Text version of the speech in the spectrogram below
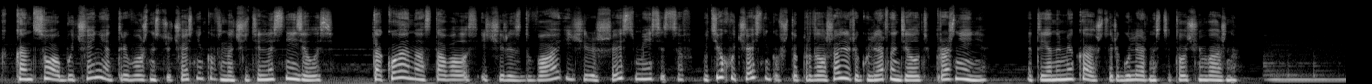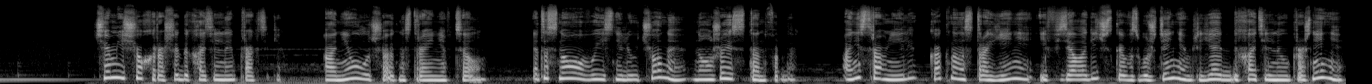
К концу обучения тревожность участников значительно снизилась. Такое она оставалась и через два, и через шесть месяцев у тех участников, что продолжали регулярно делать упражнения. Это я намекаю, что регулярность это очень важно. Чем еще хороши дыхательные практики? Они улучшают настроение в целом. Это снова выяснили ученые, но уже из Стэнфорда. Они сравнили, как на настроение и физиологическое возбуждение влияют дыхательные упражнения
